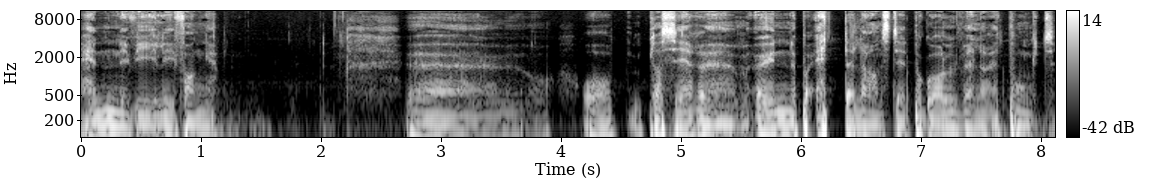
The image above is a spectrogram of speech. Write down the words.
hendene hvile i fanget. Eh, og- plassere øynene på ett eller annet sted på gulvet eller et punkt.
